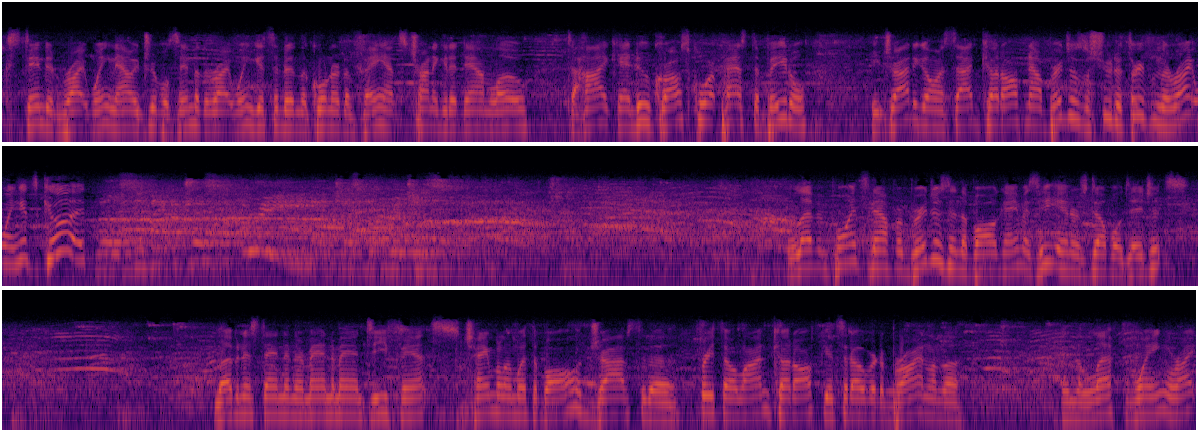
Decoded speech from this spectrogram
Extended right wing. Now he dribbles into the right wing. Gets it in the corner to Vance. Trying to get it down low to High. Can't do. Cross court past the Beetle. He tried to go inside. Cut off. Now Bridges will shoot a three from the right wing. It's good. 11 points now for Bridges in the ball game as he enters double digits. Lebanon standing their man-to-man defense. Chamberlain with the ball, drives to the free throw line, cut off, gets it over to Brian on the in the left wing, right?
